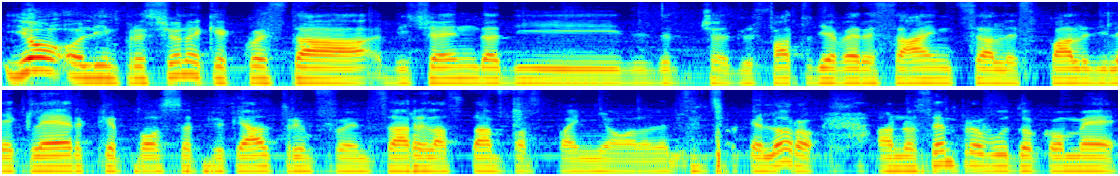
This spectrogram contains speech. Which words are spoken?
io ho l'impressione che questa vicenda di, di, cioè del fatto di avere Sainz alle spalle di Leclerc possa più che altro influenzare la stampa spagnola, nel senso che loro hanno sempre avuto come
